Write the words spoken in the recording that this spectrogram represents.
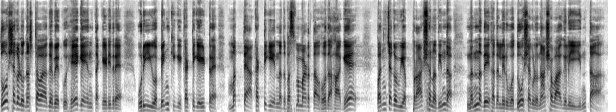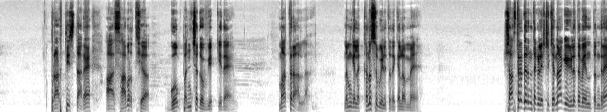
ದೋಷಗಳು ನಷ್ಟವಾಗಬೇಕು. ಹೇಗೆ ಅಂತ ಕೇಳಿದರೆ, ಉರಿಯುವ ಬೆಂಕಿಗೆ ಕಟ್ಟಿಗೆ ಇಟ್ಟರೆ ಮತ್ತೆ ಆ ಕಟ್ಟಿಗೆಯನ್ನದು ಭಸ್ಮ ಮಾಡುತ್ತಾ ಹೋದ ಹಾಗೆ, ಪಂಚಗವ್ಯ ಪ್ರಾಶನದಿಂದ ನನ್ನ ದೇಹದಲ್ಲಿರುವ ದೋಷಗಳು ನಾಶವಾಗಲಿ ಅಂತ ಪ್ರಾರ್ಥಿಸ್ತಾರೆ, ಆ ಸಾಮರ್ಥ್ಯ ಗೋ ಪಂಚಗವ್ಯಕ್ಕಿದೆ. ಮಾತ್ರ ಅಲ್ಲ, ನಮಗೆಲ್ಲ ಕನಸು ಬೀಳ್ತದೆ ಕೆಲವೊಮ್ಮೆ. ಶಾಸ್ತ್ರ ಗ್ರಂಥಗಳು ಎಷ್ಟು ಚೆನ್ನಾಗಿ ಹೇಳ್ತವೆ ಅಂತಂದ್ರೆ,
